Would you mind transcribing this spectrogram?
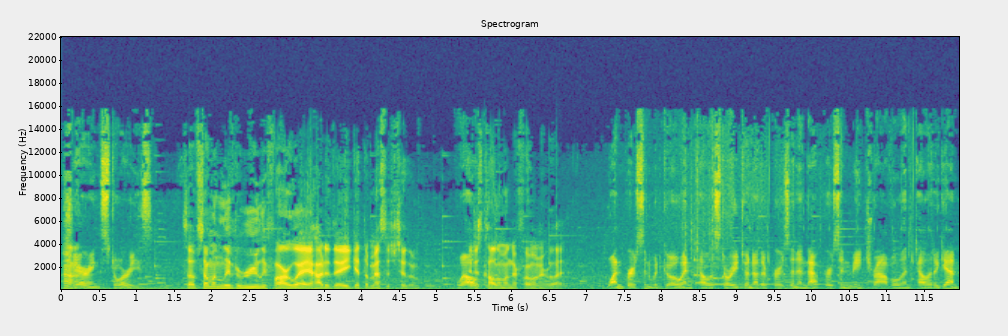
huh. sharing stories. So if someone lived really far away, how did they get the message to them? Well, they just call them on their phone or what? One person would go and tell a story to another person, and that person may travel and tell it again.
